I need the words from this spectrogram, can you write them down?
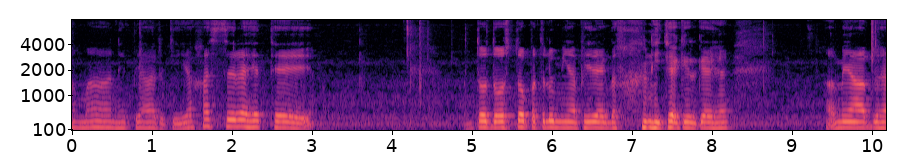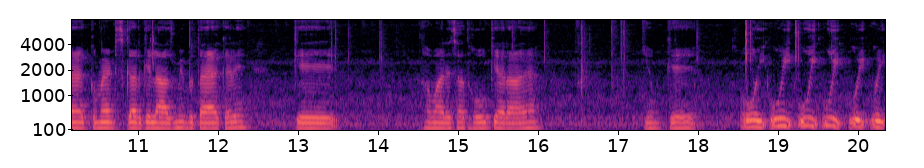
माँ ने प्यार किया, हंस रहे थे। तो दोस्तों, पतलू मियाँ फिर एक दफ़ा नीचे गिर गए हैं। हमें आप जो है कमेंट्स करके लाजमी बताया करें कि हमारे साथ हो क्या रहा है। क्योंकि, ओई ओई ओई ओई ओई ओई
